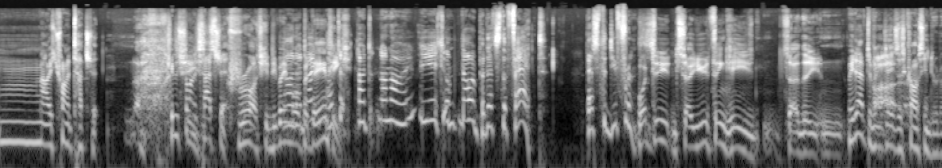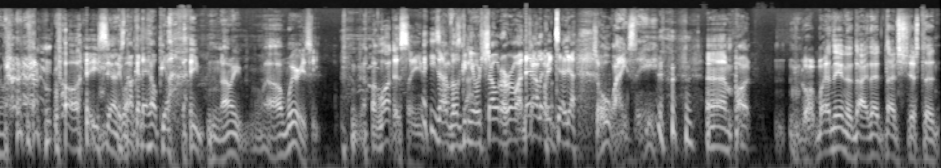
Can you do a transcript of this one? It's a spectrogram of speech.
No, he's trying to touch it. He was trying to touch it. Christ, could you be no, more no, pedantic? No, no, no, no, yes, um, no, but that's the fact. That's the difference. What do you? So you think he? So the? we don't have to bring Jesus Christ into it all. well, he's He's not going to help you. He, no, he, well, where is he? I'd like to see him. He's overlooking your shoulder right now, let me tell you. It's always there. um, I, well, at the end of the day, that that's just a.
